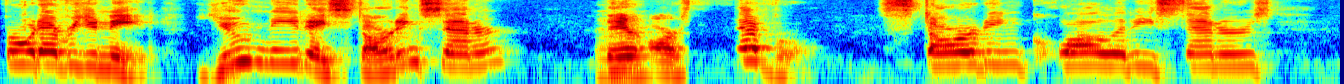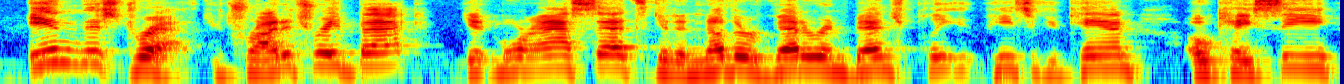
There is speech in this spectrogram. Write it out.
for whatever you need. You need a starting center. Mm-hmm. There are several starting quality centers in this draft. You try to trade back, get more assets, get another veteran bench piece if you can. OKC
